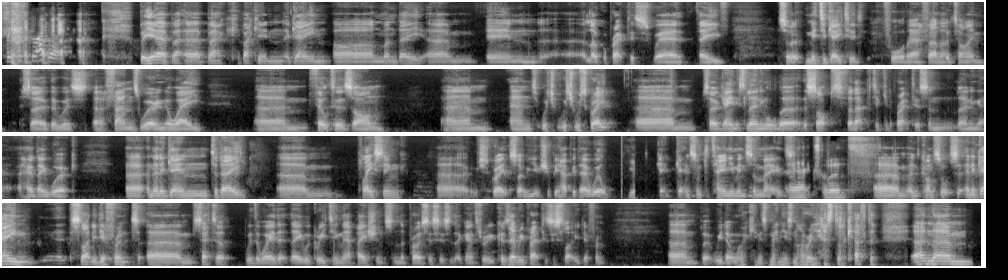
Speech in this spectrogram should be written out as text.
but just flag it but yeah but, uh, back back in again on monday um, in a local practice where they've sort of mitigated for their fallow time. So there was uh, fans whirring away, um, filters on, um, and which which was great. Um, so again, it's learning all the the SOPs for that particular practice and learning uh, how they work. Uh, and then again today, um, placing, uh, which is great. So you should be happy there, Will. Yep. Get, getting some titanium in some mouths. Excellent. Um, and consults. And again, slightly different um, setup with the way that they were greeting their patients and the processes that they're going through because every practice is slightly different. Um, but we don't work in as many as Nairi has to look after. And um,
